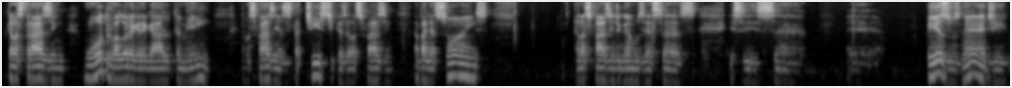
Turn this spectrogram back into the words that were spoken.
porque elas trazem um outro valor agregado também elas fazem as estatísticas, elas fazem avaliações, elas fazem, digamos, essas, esses é, pesos, né, de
